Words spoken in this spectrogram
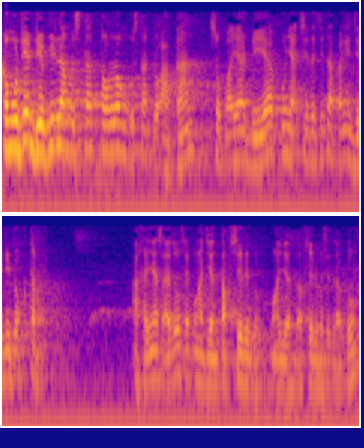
Kemudian dia bilang, Ustadz tolong Ustadz doakan supaya dia punya cita-cita pengen jadi dokter. Akhirnya saat itu saya pengajian tafsir itu, pengajian tafsir di Masjid Agung.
